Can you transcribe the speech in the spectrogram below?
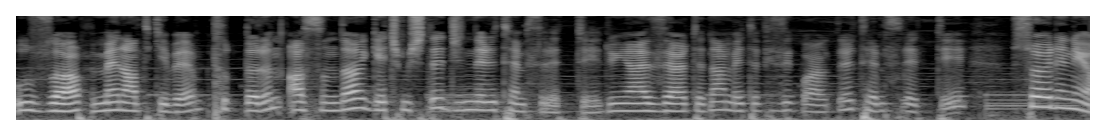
Uzza, Menat gibi putların aslında geçmişte cinleri temsil ettiği, dünyayı ziyaret eden metafizik varlıkları temsil ettiği söyleniyor.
